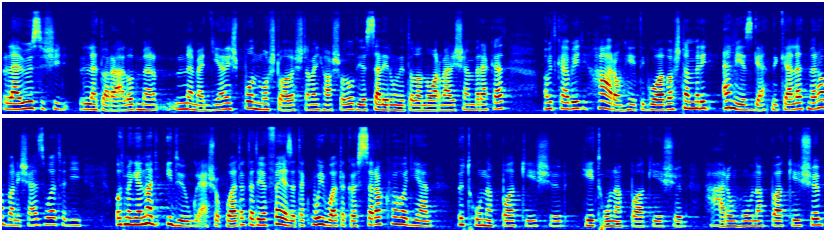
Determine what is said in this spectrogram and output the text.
leülsz, és így ledarálod, mert nem egy ilyen, és pont most olvastam egy hasonlót, ugye Sally a normális embereket, amit kb. így három hétig olvastam, mert így emészgetni kellett, mert abban is ez volt, hogy így ott meg ilyen nagy időugrások voltak, tehát hogy a fejezetek úgy voltak összerakva, hogy ilyen öt hónappal később, hét hónappal később, három hónappal később,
